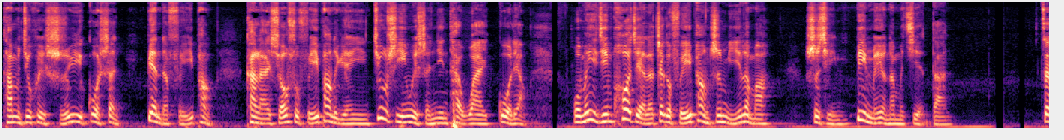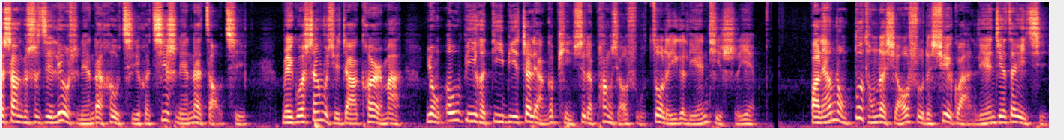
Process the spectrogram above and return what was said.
它们就会食欲过剩，变得肥胖。看来，小鼠肥胖的原因就是因为神经肽 Y 过量。我们已经破解了这个肥胖之谜了吗？事情并没有那么简单。在上个世纪六十年代后期和七十年代早期，美国生物学家科尔曼。用 OB 和 DB 这两个品系的胖小鼠做了一个连体实验，把两种不同的小鼠的血管连接在一起，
